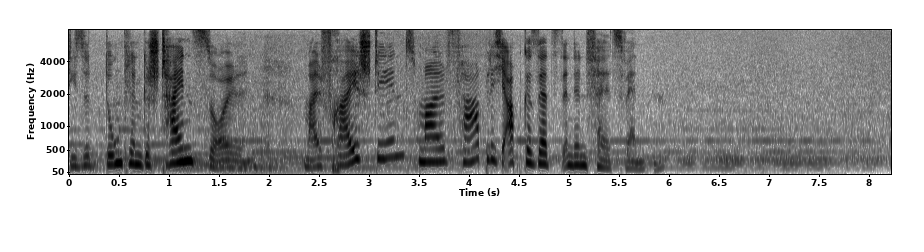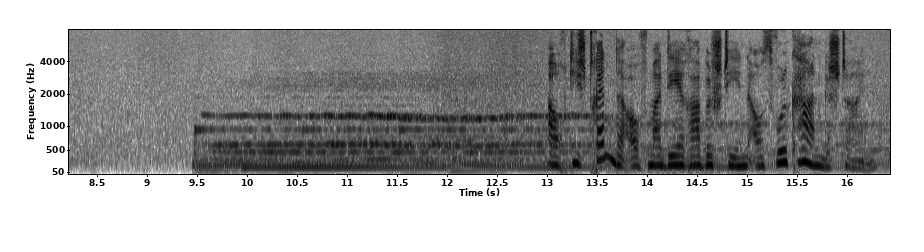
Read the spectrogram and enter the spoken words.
diese dunklen Gesteinssäulen, mal freistehend, mal farblich abgesetzt in den Felswänden. Auch die Strände auf Madeira bestehen aus Vulkangestein.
